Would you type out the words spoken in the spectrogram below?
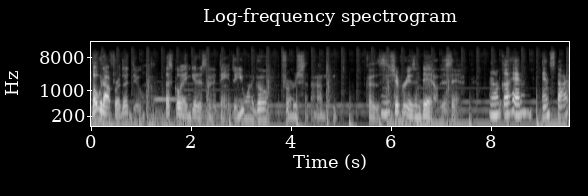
But without further ado, let's go ahead and get us the things. Do you want to go first? Because Mm. chivalry isn't dead on this end. No, go ahead and, and start.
